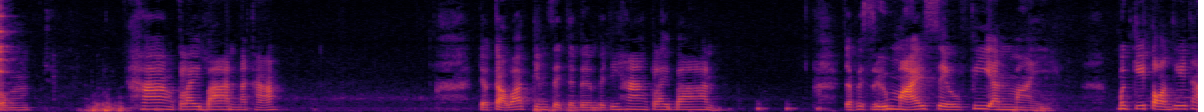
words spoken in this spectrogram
ตรงห้างใกล้บ้านนะคะ เดี๋ยวกะว่ากินเสร็จจะเดินไปที่ห้างใกล้บ้าน จะไปซื้อไม้เซลฟี่อันใหม่ เมื่อกี้ตอนที่ท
